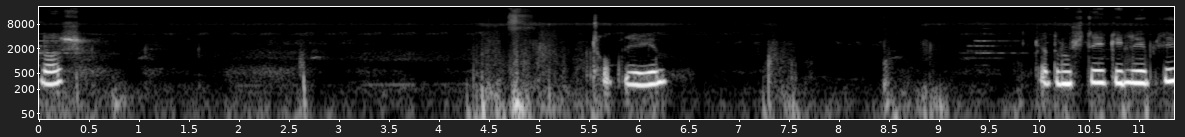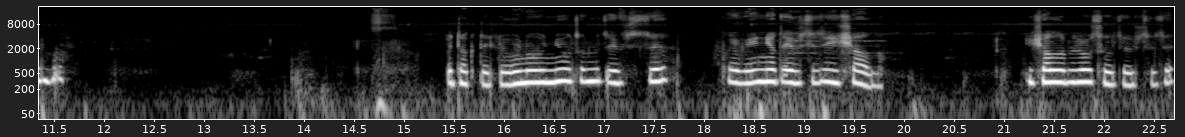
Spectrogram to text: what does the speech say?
Slash. Toplayayım. Cadı müşteri gelebilir mi? Evet arkadaşlar oyun oynuyorsanız ev size verin ya da ev size İş alabiliyorsunuz ev size.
